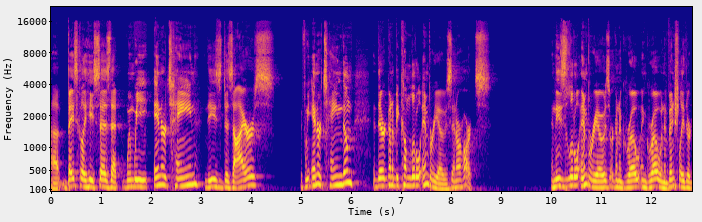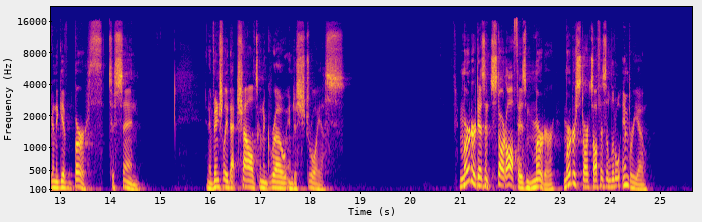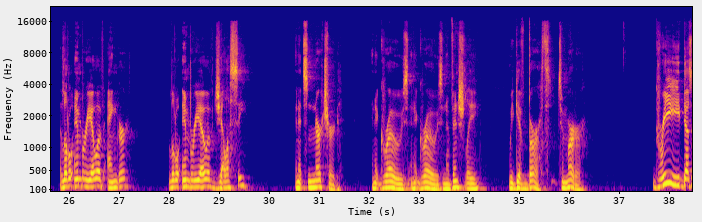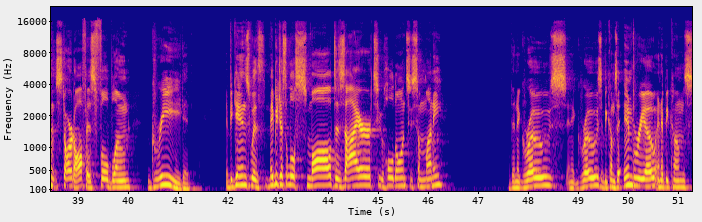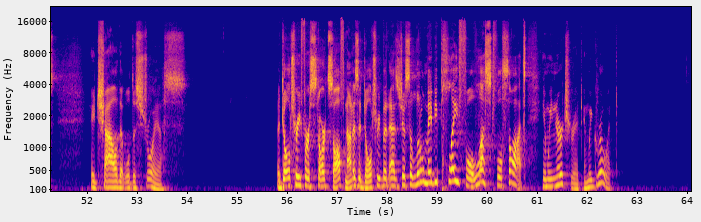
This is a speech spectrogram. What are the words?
Uh, basically, he says that when we entertain these desires, if we entertain them, they're going to become little embryos in our hearts. And these little embryos are going to grow and grow, and eventually they're going to give birth to sin. And eventually that child's going to grow and destroy us. Murder doesn't start off as murder, murder starts off as a little embryo a little embryo of anger, a little embryo of jealousy, and it's nurtured and it grows and it grows, and eventually we give birth to murder. Greed doesn't start off as full blown greed. It, it begins with maybe just a little small desire to hold on to some money. And then it grows and it grows. It becomes an embryo and it becomes a child that will destroy us. Adultery first starts off not as adultery, but as just a little, maybe playful, lustful thought. And we nurture it and we grow it.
